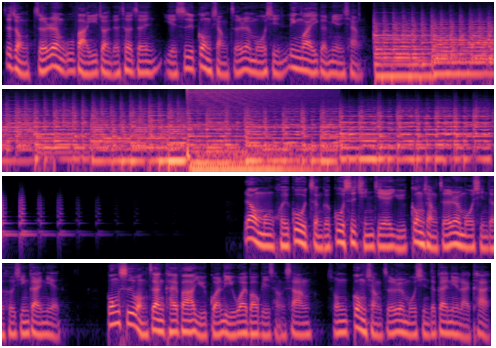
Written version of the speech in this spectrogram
这种责任无法移转的特征，也是共享责任模型另外一个面向。让我们回顾整个故事情节与共享责任模型的核心概念：公司网站开发与管理外包给厂商。从共享责任模型的概念来看，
